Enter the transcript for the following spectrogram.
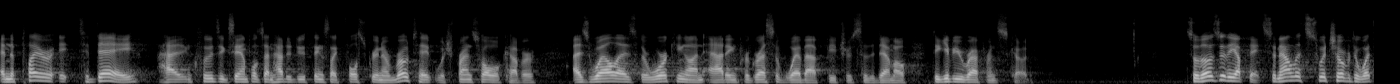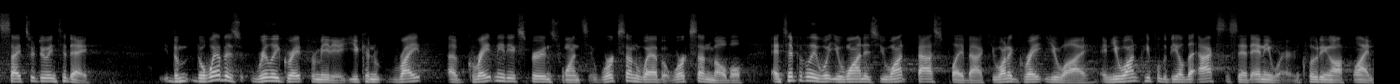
and the player today includes examples on how to do things like full screen and rotate, which Francois will cover, as well as they're working on adding progressive web app features to the demo to give you reference code. So those are the updates. So now let's switch over to what sites are doing today. The, the, web is really great for media. You can write a great media experience once. It works on web, it works on mobile. And typically what you want is you want fast playback, you want a great UI, and you want people to be able to access it anywhere, including offline.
